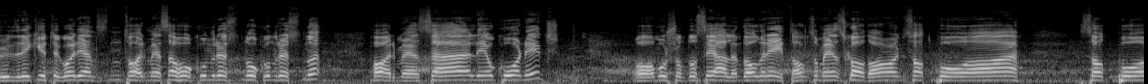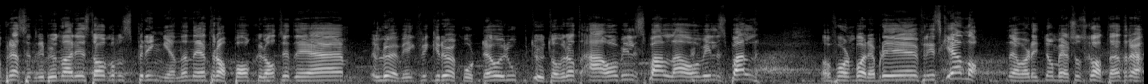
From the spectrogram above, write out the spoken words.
Ulrik Yttergård Jensen tar med seg Håkon Røsten. Håkon Røstene har med seg Leo Kornic. Og morsomt å se Erlend Dahl Reitan som er skada. Han satt på eh, Satt på pressetribunen her i stad, kom springende ned trappa akkurat idet Løvik fikk rødkortet og ropte utover at 'jeg òg vil spille, jeg òg vil spille'. Da får han bare bli frisk igjen, da. Det er vel ikke noe mer som skal til, tror jeg.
